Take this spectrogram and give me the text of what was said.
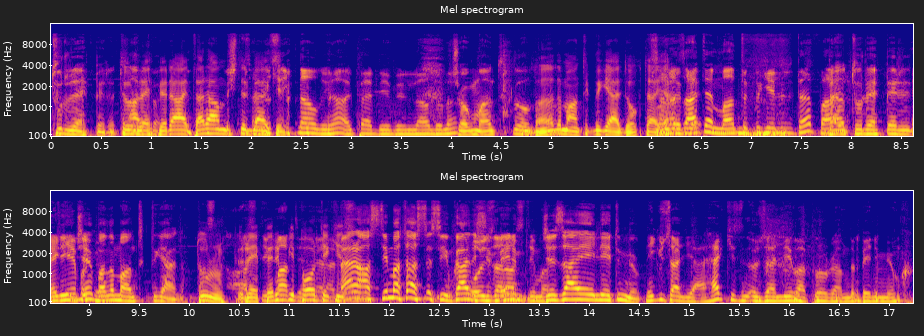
tur rehberi. Tur Alper. rehberi Alper almıştır belki. nasıl ikna oldun ya Alper diye birinin aldığına? Çok mantıklı oldu. Bana da mantıklı geldi Oktay Sana ya. zaten mantıklı gelir de. Ben tur rehberi deyince bakıyorum. bana mantıklı geldi. Tur rehberi yani bir Portekiz. Ben astigmat hastasıyım kardeşim. Benim astigmat. cezai ehliyetim yok. Ne güzel ya. Herkesin özelliği var programda. Benim yok.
